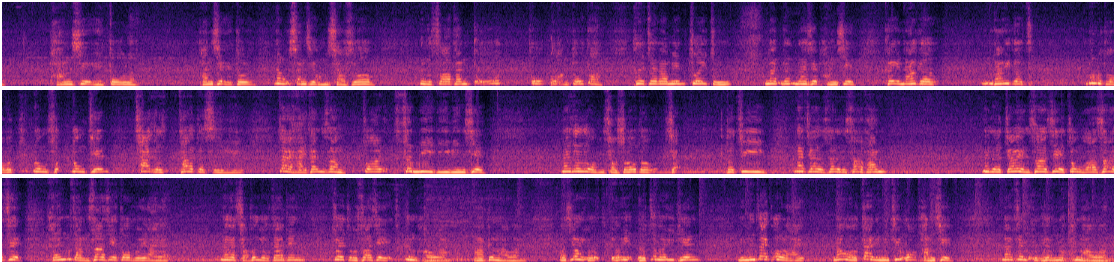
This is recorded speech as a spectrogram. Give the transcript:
螃蟹也多了，螃蟹也多了，让我想起我们小时候那个沙滩多多广多大，可以在那边追逐那那那些螃蟹，可以拿个拿一个木头弄弄尖，插个插个死鱼。在海滩上抓胜利黎明蟹，那就是我们小时候的小的记忆。那加尔山的沙滩，那个胶眼沙蟹、中华沙蟹、横掌沙蟹都回来了。那个小朋友在那边追逐沙蟹更好玩啊，更好玩。我希望有有一有这么一天，你们再过来，然后我带你们去挖螃蟹，那真的很很好玩。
